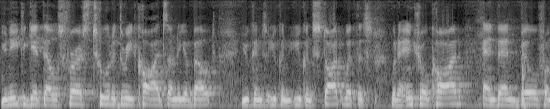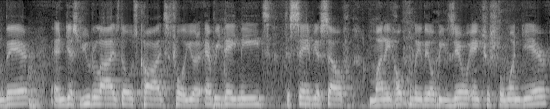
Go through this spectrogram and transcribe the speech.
you need to get those first two to three cards under your belt. You can you can you can start with this with an intro card and then build from there and just utilize those cards for your everyday needs to save yourself money. Hopefully there'll be zero interest for one year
